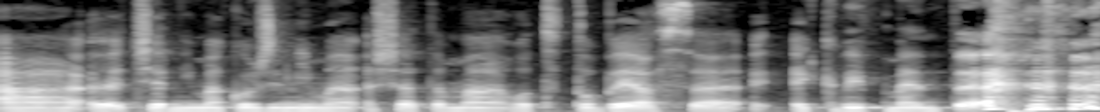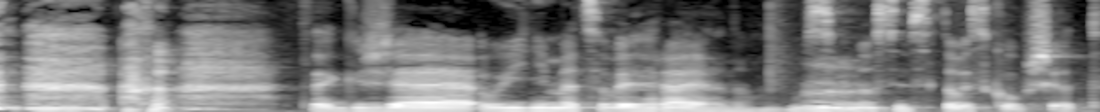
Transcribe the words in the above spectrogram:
a e, černýma koženýma šatama od Tobiase Equipmente. Mm. Takže uvidíme, co vyhraje. No. Musím, mm. musím si to vyzkoušet.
